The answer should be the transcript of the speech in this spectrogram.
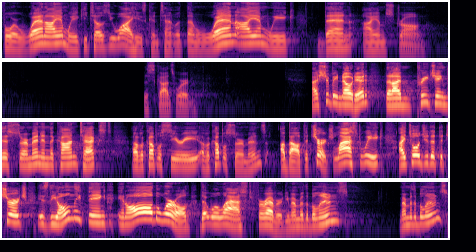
For when I am weak, he tells you why he's content with them. When I am weak, then I am strong. This is God's word. I should be noted that I'm preaching this sermon in the context of a couple series of a couple sermons about the church. Last week I told you that the church is the only thing in all the world that will last forever. Do you remember the balloons? Remember the balloons?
